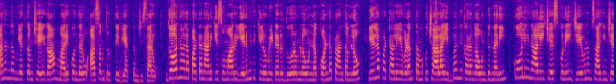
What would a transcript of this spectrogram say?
ఆనందం వ్యక్తం చేయగా మరికొందరు అసంతృప్తి వ్యక్తం చేశారు. దోర్నాల పట్టణానికి సుమారు ఎనిమిది కిలోమీటర్ల దూరంలో ఉన్న కొండ ప్రాంతంలో ఇళ్ళ పట్టాలు ఇవ్వడం తమకు చాలా ఇబ్బందికరంగా ఉంటుందని కూలీ నాలీ చేసుకుని జీవనం సాగించే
